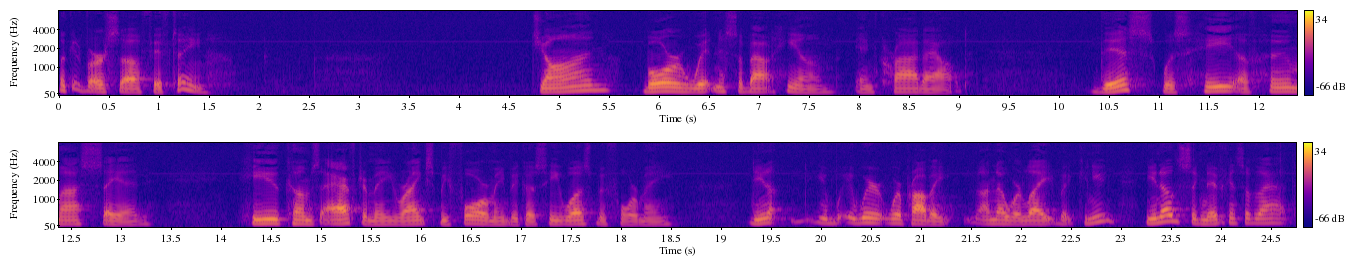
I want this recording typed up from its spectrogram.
Look at verse uh, 15. John bore witness about him and cried out, This was he of whom I said, He who comes after me ranks before me because he was before me. Do you know? We're, we're probably, I know we're late, but can you, you know the significance of that?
